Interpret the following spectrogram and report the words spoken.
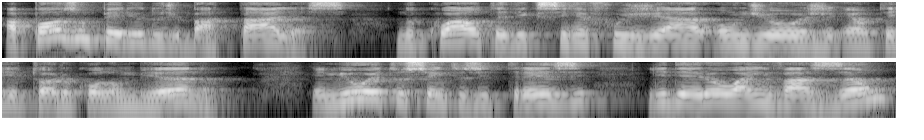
Após um período de batalhas, no qual teve que se refugiar onde hoje é o território colombiano, em 1813 liderou a invasão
